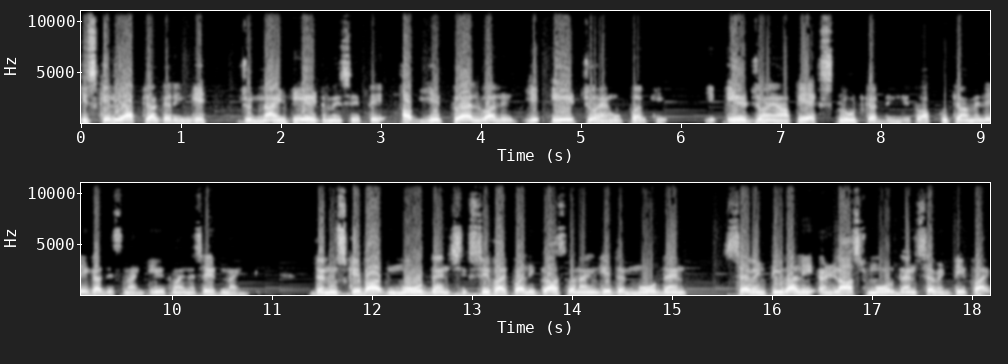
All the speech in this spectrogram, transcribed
इसके लिए आप क्या करेंगे? जो 98 में से थे, अब ये 12 वाले, ये 8 जो है ऊपर के, ये 8 जो है आप ये एक्सक्लूड कर देंगे। तो आपको क्या मिलेगा? This 98 minus eight ninety then उसके बाद मोर देन 65 वाली क्लास बनाएँगे देन मोर देन 70 वाली एंड लास्ट मोर देन 75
